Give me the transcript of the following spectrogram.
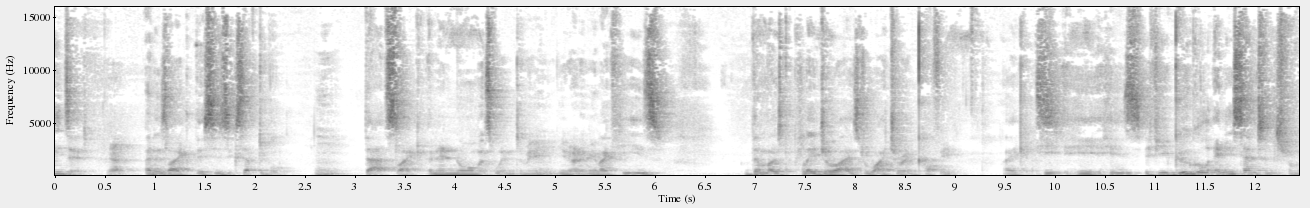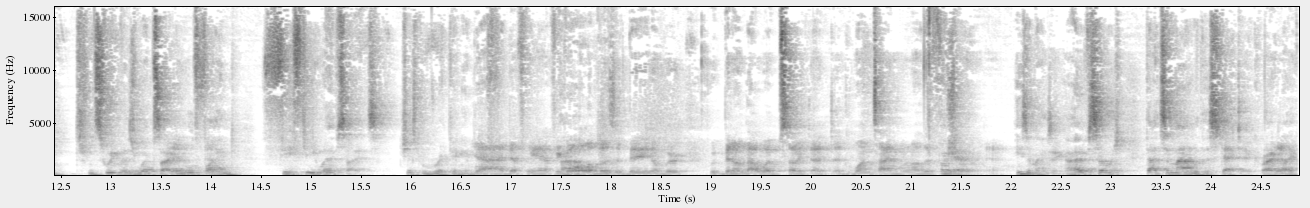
reads it Yeah. and is like, this is acceptable, Mm. that's like an enormous win to me. Mm. You know what I mean? Like he's the most plagiarized writer in coffee. Like he, he his if you Google any sentence from from Sweet Maria's website, Yeah, you will yeah. Find fifty websites just ripping off. Yeah, definitely. And I think Uh, all of us have been, you know, we're, we've been on that website at, at one time or another for Oh, yeah. sure. Yeah. He's amazing. I have so much. That's a man with aesthetic, right? Yeah. Like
